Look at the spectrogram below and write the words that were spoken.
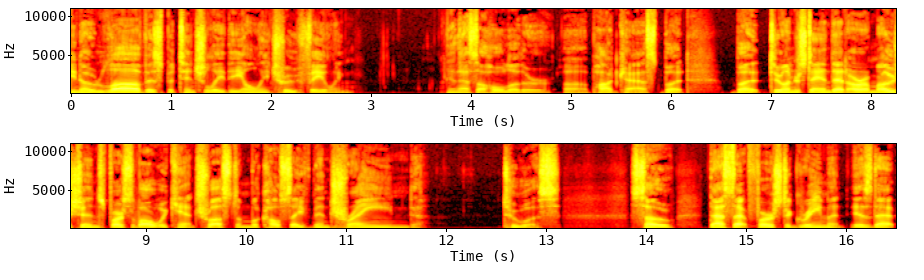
you know, love is potentially the only true feeling, and that's a whole other uh, podcast. But but to understand that our emotions, first of all, we can't trust them because they've been trained to us. So that's that first agreement is that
